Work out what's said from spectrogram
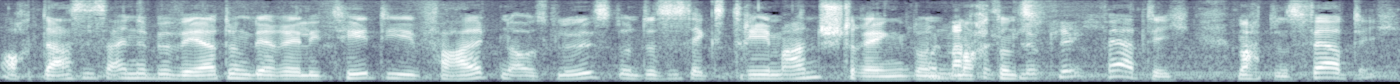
Auch das ist eine Bewertung der Realität, die Verhalten auslöst. Und das ist extrem anstrengend und, Und macht macht uns glücklich? fertig. Macht uns fertig.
